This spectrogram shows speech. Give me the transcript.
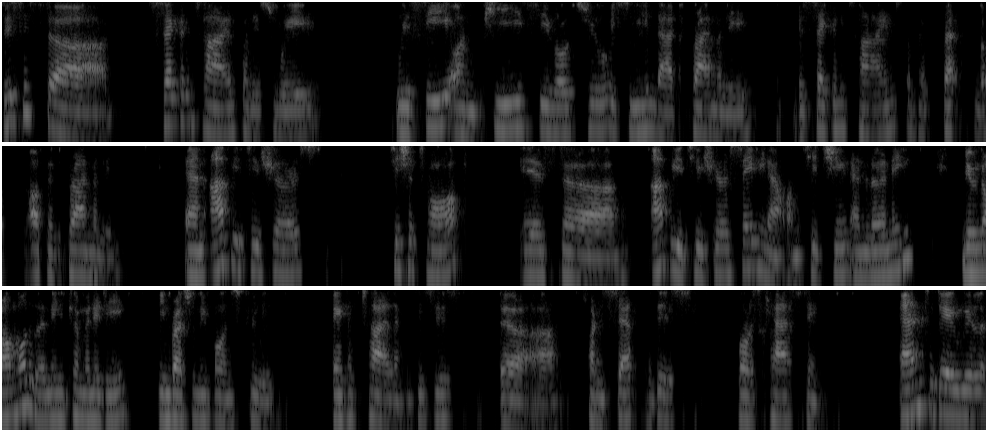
This is the second time for this week. We see on P02 is mean that primary, the second times of the of the primary. And RB teachers, teacher talk is the RB teacher seminar on teaching and learning, new normal learning community in Rajuniborn School, Bank of Thailand. This is the uh, concept of this broadcasting. And today we'll,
